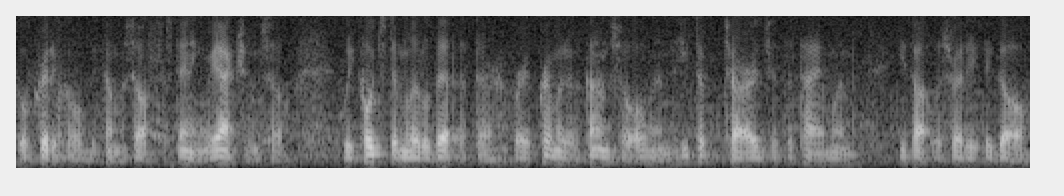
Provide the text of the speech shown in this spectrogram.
go critical, become a self-sustaining reaction. So we coached him a little bit at our very primitive console, and he took charge at the time when he thought was ready to go.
